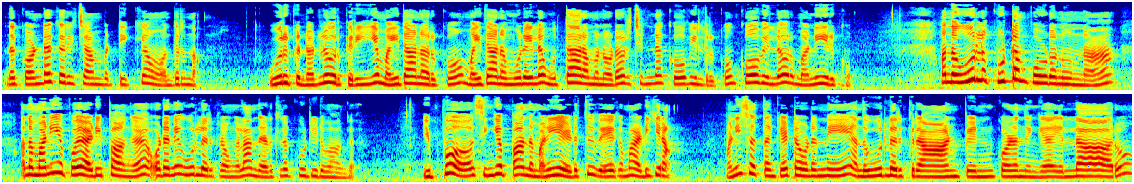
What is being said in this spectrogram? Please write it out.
இந்த கொண்டக்கரிச்சாம்பட்டிக்கு அவன் வந்திருந்தான். ஊருக்கு நடுவில் ஒரு பெரிய மைதானம் இருக்கும். மைதான மூலையில் முத்தாரம்மனோட ஒரு சின்ன கோவில் இருக்கும். கோவிலில் ஒரு மணி இருக்கும். அந்த ஊரில் கூட்டம் போடணும்னா அந்த மணியை போய் அடிப்பாங்க. உடனே ஊரில் இருக்கிறவங்களாம் அந்த இடத்துல கூட்டிடுவாங்க. இப்போது சிங்கப்பா அந்த மணியை எடுத்து வேகமாக அடிக்கிறான். மணி சத்தம் கேட்ட உடனே அந்த ஊரில் இருக்கிற ஆண் பெண் குழந்தைங்க எல்லாரும்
